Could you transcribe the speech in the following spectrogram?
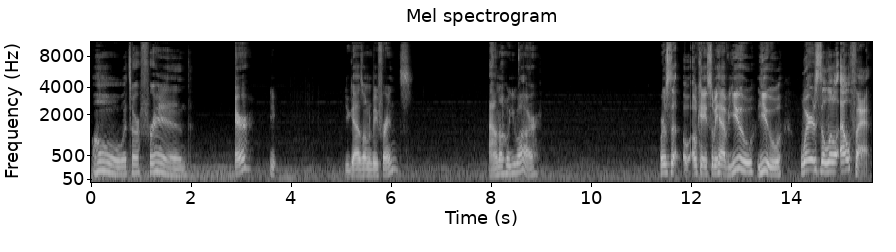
Oh, it's our friend. Air? You, you guys want to be friends? I don't know who you are. Where's the... Okay, so we have you, you. Where's the little elf at?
